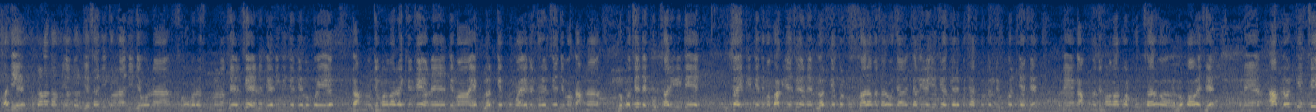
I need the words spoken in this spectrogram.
આજે પટાણા ગામની અંદર જેસાજી, કરણાજી જેઓના સો વર્ષ પૂર્ણ થયેલ છે અને તે નિમિત્તે તે લોકોએ ગામનો જમણવાર રાખ્યો છે અને તેમાં એક બ્લડ કેમ્પનું આયોજન કરેલ છે, જેમાં ગામના લોકો છે તે ખૂબ સારી રીતે ઉત્સાહિત રીતે તેમાં ભાગ લે છે અને બ્લડ કેમ્પ પણ ખૂબ સારામાં સારો ચાલી રહ્યો છે. અત્યારે પચાસ બોટલની ઉપર થયા છે અને ગામનો જમણવાર પણ ખૂબ સારો લોકો આવે છે અને આ બ્લડ કેમ્પ છે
